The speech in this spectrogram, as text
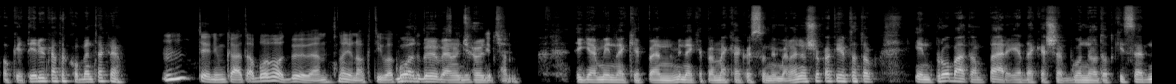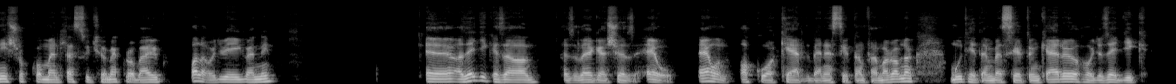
okay, térjünk át a kommentekre? Uh-huh, térjünk át, abból volt bőven, nagyon aktívak Volt bőven, úgyhogy igen, mindenképpen, mindenképpen meg kell köszönnünk, mert nagyon sokat írtatok. Én próbáltam pár érdekesebb gondolatot kiszedni, sok komment lesz, úgyhogy megpróbáljuk valahogy végigvenni. Az egyik, ez a, ez a legelső, az EO. EON akkor kertben, ezt írtam fel magamnak. Múlt héten beszéltünk erről, hogy az egyik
